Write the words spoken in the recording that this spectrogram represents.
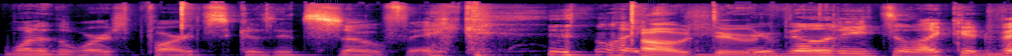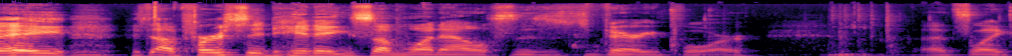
one of the worst parts because it's so fake. like, oh, Their dude. ability to like convey a person hitting someone else is very poor. That's like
